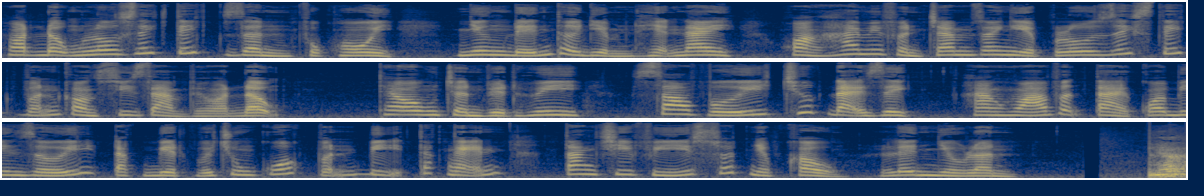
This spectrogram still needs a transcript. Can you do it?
hoạt động logistics dần phục hồi, nhưng đến thời điểm hiện nay, khoảng 20% doanh nghiệp logistics vẫn còn suy giảm về hoạt động. Theo ông Trần Việt Huy, so với trước đại dịch, hàng hóa vận tải qua biên giới, đặc biệt với Trung Quốc vẫn bị tắc nghẽn, tăng chi phí xuất nhập khẩu lên nhiều lần. Nhất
